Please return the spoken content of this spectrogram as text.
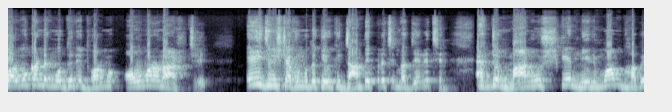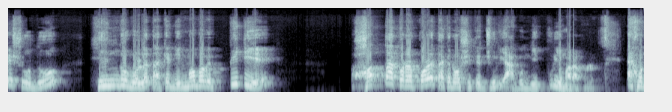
কর্মকাণ্ডের মধ্যে দিয়ে ধর্ম অবমাননা আসছে? এই জিনিসটা এখন মধ্যে কেউ কি জানতে পেরেছেন বা জেনেছেন? একজন মানুষকে নির্মম ভাবে শুধু হিন্দু বলে তাকে নির্মম ভাবে পিটিয়ে হত্যা করার পরে তাকে রশিতে ঝুলিয়ে আগুন দিয়ে পুড়িয়ে মারা হলো। এখন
